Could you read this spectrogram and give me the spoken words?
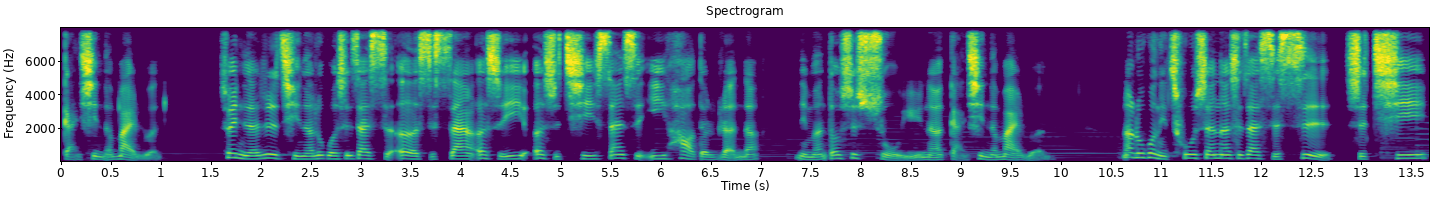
感性的脉轮。所以你的日期呢，如果是在十二、十三、二十一、二十七、三十一号的人呢，你们都是属于呢感性的脉轮。那如果你出生呢是在十四、十七、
